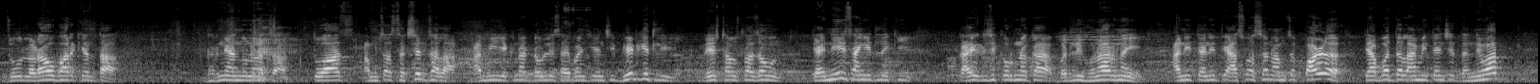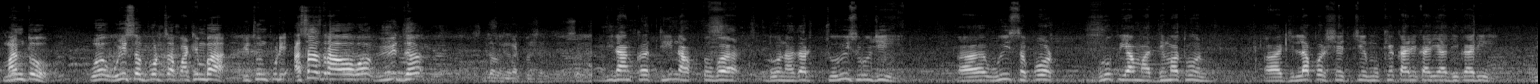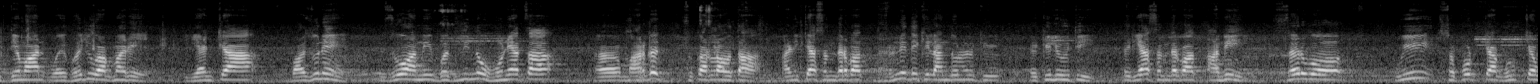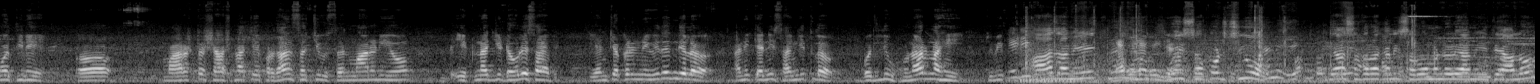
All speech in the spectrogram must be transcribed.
जो लढाव भार केलता धरणे आंदोलनाचा तो आज आमचा सक्सेस झाला. आम्ही एकनाथ डवले साहेबांची यांची भेट घेतली रेस्ट हाऊसला जाऊन. त्यांनीही सांगितले की काळजी करू नका बदली होणार नाही. आणि त्यांनी ते आश्वासन आमचं पाळलं. त्याबद्दल आम्ही त्यांचे धन्यवाद मानतो व वी सपोर्टचा पाठिंबा इथून पुढे असाच राहावा विविध दिनांक तीन ऑक्टोबर दोन हजार चोवीस रोजी वी सपोर्ट ग्रुप या माध्यमातून जिल्हा परिषदचे मुख्य कार्यकारी अधिकारी विद्यमान वैभवजी वाघमारे यांच्या बाजूने जो आम्ही बदली न होण्याचा मार्ग स्वीकारला होता आणि त्या संदर्भात धरणे देखील आंदोलन के केली होती तर या संदर्भात आम्ही सर्व वी सपोर्टच्या ग्रुपच्या वतीने महाराष्ट्र शासनाचे प्रधान सचिव सन्माननीय एकनाथजी डवले साहेब यांच्याकडे निवेदन दिलं आणि त्यांनी सांगितलं बदली होणार नाही. तुम्ही आज आम्ही सपोर्ट शिओ या सदराखाली सर्व मंडळी आम्ही इथे आलो.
